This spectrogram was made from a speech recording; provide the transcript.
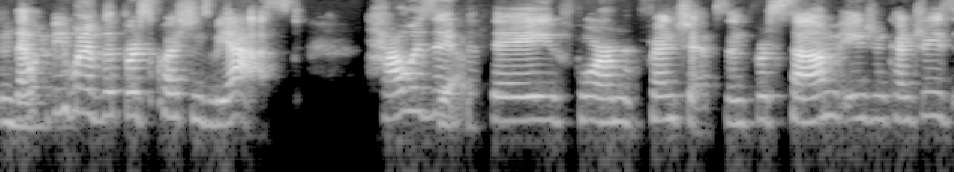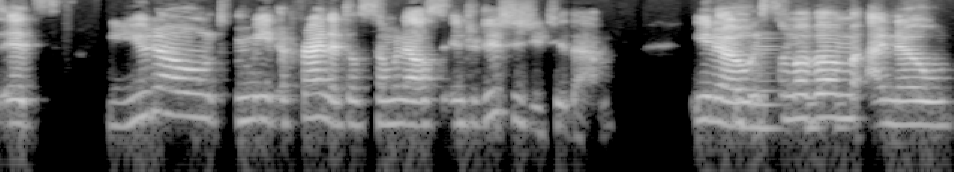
mm-hmm. that would be one of the first questions we asked how is it yeah. that they form friendships and for some asian countries it's you don't meet a friend until someone else introduces you to them. You know mm-hmm. some of them i know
